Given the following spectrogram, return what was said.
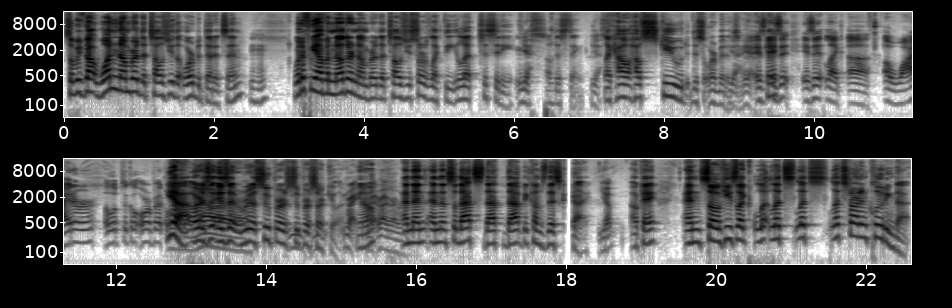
So we've got one number that tells you the orbit that it's in. Mm-hmm. What if we have another number that tells you sort of like the ellipticity Yes. of this thing? Yes. Like how how skewed this orbit is. Yeah, yeah. Is, Okay. is it is it like a, a wider elliptical orbit? yeah, or is it, is it real super super circular? right, You know. right, right, right, right. And then and then so that's that that becomes this guy. Yep. Okay. And so he's like, Let, let's let's let's start including that.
